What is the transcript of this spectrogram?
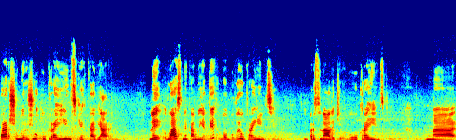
першу мережу українських кав'ярень, ну, власниками яких би були українці, і персонал, який би був український. Е,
